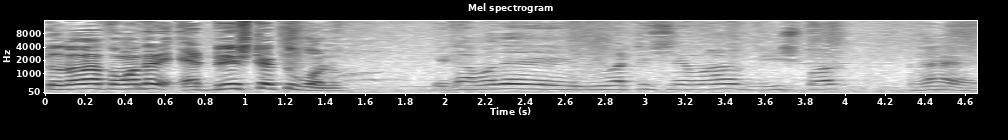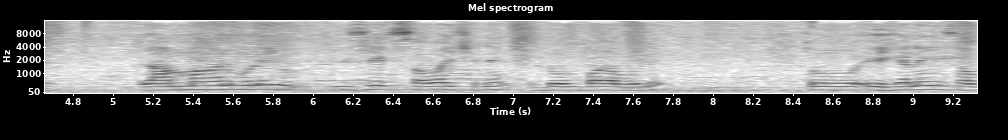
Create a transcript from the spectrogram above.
তো দাদা, তোমাদের অ্যাড্রেসটা একটু বলো। এটা আমাদের লিবার্টি সিনেমার বৃহস্পত হ্যাঁ রামবাগান বলেই সবাই চেনে ডোমপাড়া বলে। তো এখানেই সব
